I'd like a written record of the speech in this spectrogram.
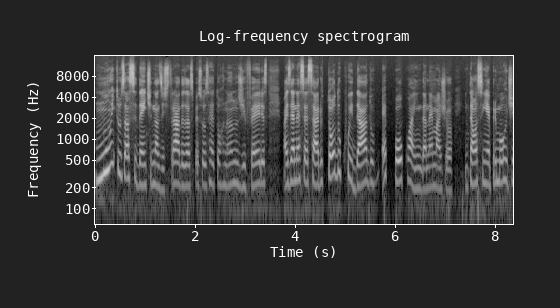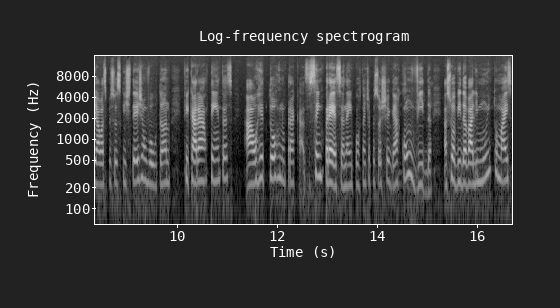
muitos acidentes nas estradas, as pessoas retornando de férias, mas é necessário todo cuidado, é pouco ainda, né, Major? Então, assim, é primordial as pessoas que estejam voltando ficarem atentas ao retorno para casa, sem pressa, né? É importante a pessoa chegar com vida. A sua vida vale muito mais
